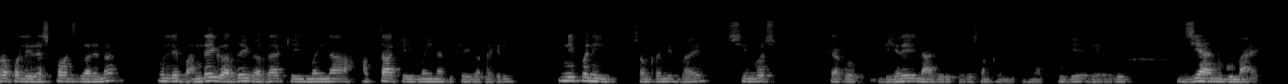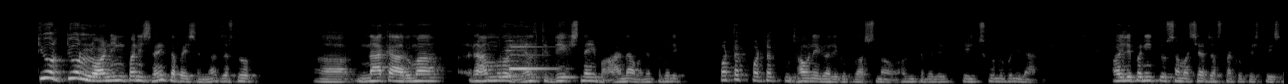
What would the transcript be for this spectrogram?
प्रपरली रेस्पोन्स गरेन। उनले भन्दै गर्दै गर्दा केही महिना हप्ता केही महिना बित्दै गर्दाखेरि उनी पनि सङ्क्रमित भए। सिङ्गोस त्यहाँको धेरै नागरिकहरू सङ्क्रमित हुन पुगे धेरैले ज्यान गुमाए। त्यो त्यो लर्निङ पनि छ है तपाईँसँग जस्तो नाकाहरूमा राम्रो हेल्थ डेस्क नै भएन भनेर तपाईँले पटक पटक उठाउने गरेको प्रश्न हो। अघि तपाईँले केही छुनु पनि भएको थियो। अहिले पनि त्यो समस्या जस्ताको त्यस्तै छ।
